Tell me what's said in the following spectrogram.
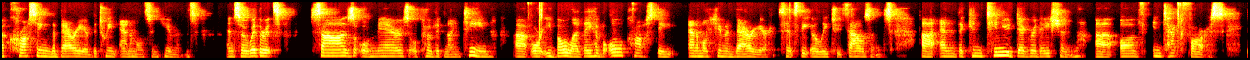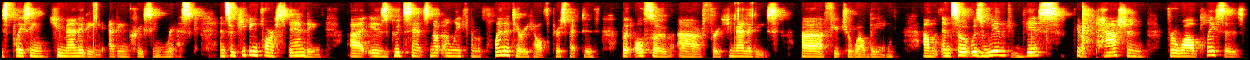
are crossing the barrier between animals and humans. And so whether it's SARS or MERS or COVID-19 uh, or Ebola, they have all crossed the animal-human barrier since the early 2000s. Uh, and the continued degradation uh, of intact forests is placing humanity at increasing risk. And so keeping forests standing uh, is good sense, not only from a planetary health perspective, but also uh, for humanity's uh, future well-being. Um, and so it was with this you know, passion for wild places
